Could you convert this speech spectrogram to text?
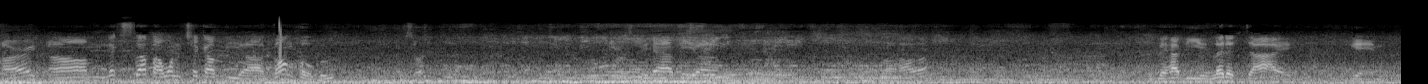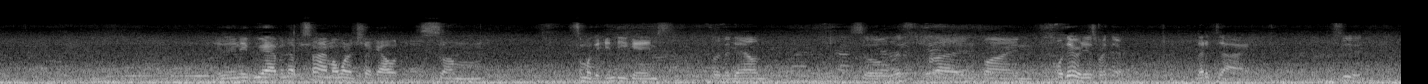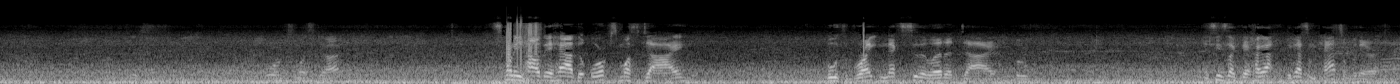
All right. Um, next up, I want to check out the uh, GungHo booth. I'm sorry. We have the uh, Valhalla. They have the Let It Die game. And then if we have enough time, I want to check out some some of the indie games further down. So let's try and find. Oh, there it is, right there. Let It Die. See it? Orcs Must Die. It's funny how they have the Orcs Must Die booth right next to the Let It Die booth. It seems like they got they got some hats over there.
